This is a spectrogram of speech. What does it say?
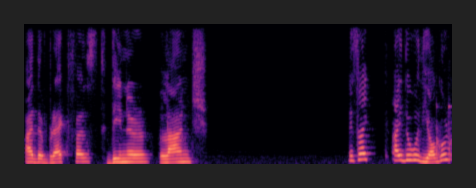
either breakfast, dinner, lunch. It's like I do with yogurt.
